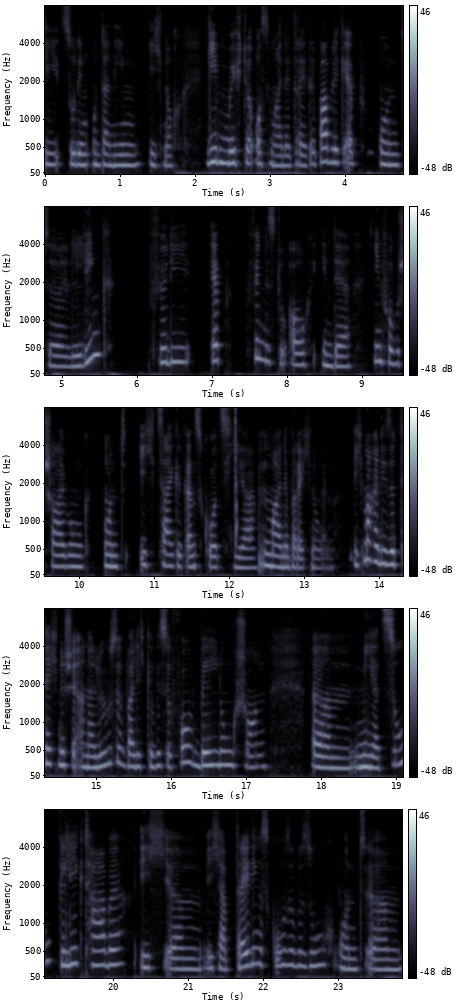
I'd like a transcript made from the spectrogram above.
die zu dem Unternehmen ich noch geben möchte aus meiner Trade Republic App und äh, Link für die App findest du auch in der Infobeschreibung und ich zeige ganz kurz hier meine Berechnungen. Ich mache diese technische Analyse, weil ich gewisse Vorbildung schon ähm, mir zugelegt habe. Ich, ähm, ich habe Tradingskurse besucht und ähm,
